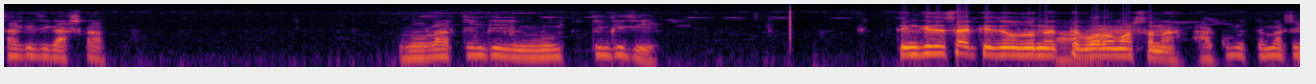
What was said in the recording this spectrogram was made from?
চার কেজি ঘাস কাপ। নোলা তিন কেজি তিন কেজি। তিন কেজি চার কেজি ওজনের তে হ্যাঁ। বড় মাছ না? আর কুমিরতে মারছি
